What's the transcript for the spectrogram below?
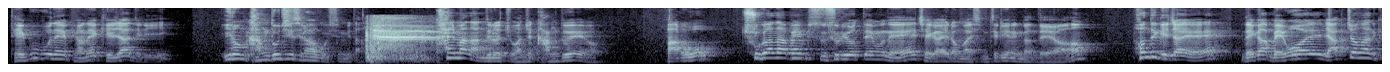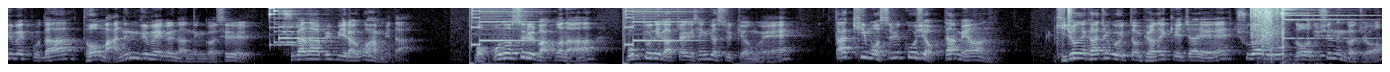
대부분의 변액 계좌들이 이런 강도 짓을 하고 있습니다. 칼만 안 들었죠. 완전 강도예요. 바로 추가 납입 수수료 때문에 제가 이런 말씀 드리는 건데요. 펀드 계좌에 내가 매월 약정한 금액보다 더 많은 금액을 넣는 것을 추가 납입이라고 합니다. 뭐 보너스를 받거나 목돈이 갑자기 생겼을 경우에 딱히 뭐 쓸 곳이 없다면 기존에 가지고 있던 변액 계좌에 추가로 넣어 두시는 거죠.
